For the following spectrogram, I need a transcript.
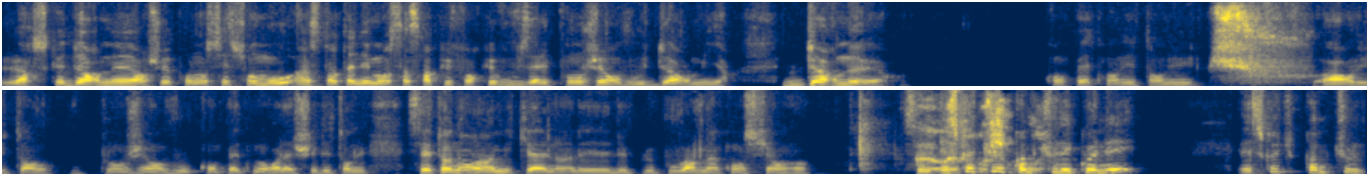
lorsque dormeur, je vais prononcer son mot instantanément, ça sera plus fort que vous, vous allez plonger en vous, dormir. Dormeur, complètement détendu, hors du temps, plonger en vous, complètement relâché, détendu. C'est étonnant, hein, Michael, hein, les- les- le pouvoir de l'inconscient. hein. Ah ouais, Est-ce que tu, comme ouais. tu les connais, est-ce que tu, comme tu,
